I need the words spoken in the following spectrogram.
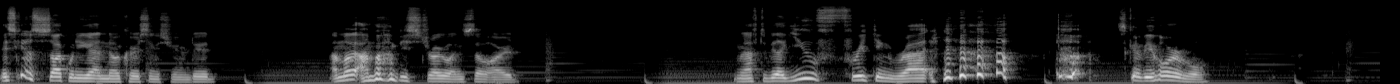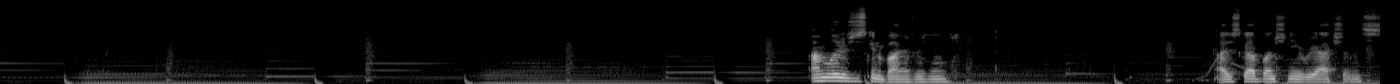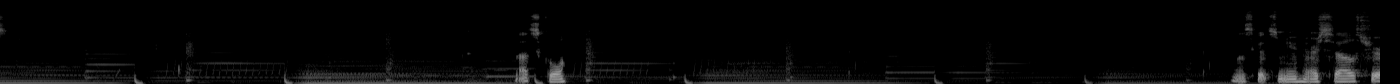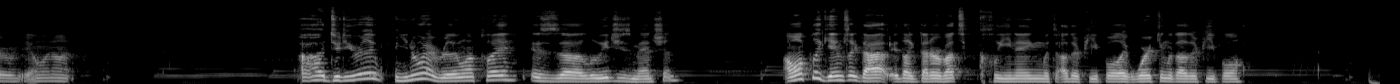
It's gonna suck when you get a no cursing stream, dude. I'm gonna, I'm gonna be struggling so hard. I'm gonna have to be like, you freaking rat. it's gonna be horrible. I'm literally just gonna buy everything. I just got a bunch of new reactions. That's cool. Let's get some new hairstyles. Sure, yeah, why not? Uh, dude, you really, you know what I really want to play is uh, Luigi's Mansion. I want to play games like that, like that are about cleaning with other people, like working with other people.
